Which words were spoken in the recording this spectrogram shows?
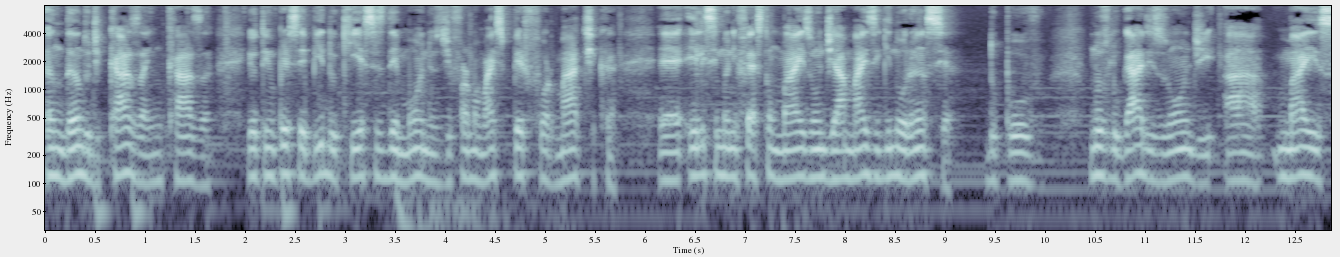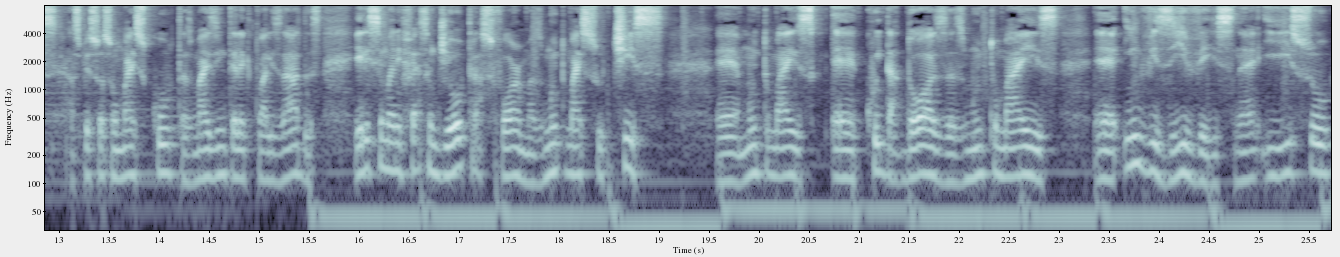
andando de casa em casa, eu tenho percebido que esses demônios, de forma mais performática, é, eles se manifestam mais onde há mais ignorância do povo, nos lugares onde há mais as pessoas são mais cultas, mais intelectualizadas, eles se manifestam de outras formas, muito mais sutis, é, muito mais é, cuidadosas, muito mais é, invisíveis, né? E isso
